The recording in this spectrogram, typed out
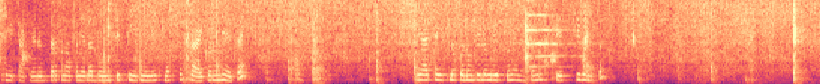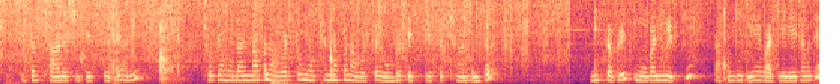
हे टाकल्यानंतर पण आपण याला दोन ते तीन मिनिट मस्त फ्राय करून घ्यायचं आहे. या टाईपनं बनवलेलं मिरचून एकदमच टेस्टी बनतं. एकदम छान अशी टेस्ट होते आणि छोट्या मुलांना पण आवडतं मोठ्यांना पण आवडतं. एवढं टेस्टी असं छान बनतं. मी सगळीच मूग आणि मिरची टाकून घेतली आहे वाटलेली याच्यामध्ये.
